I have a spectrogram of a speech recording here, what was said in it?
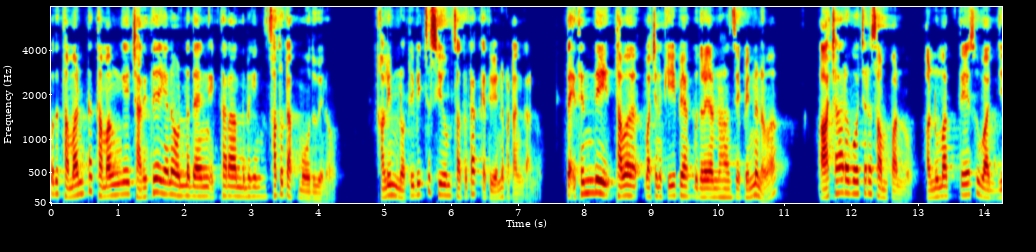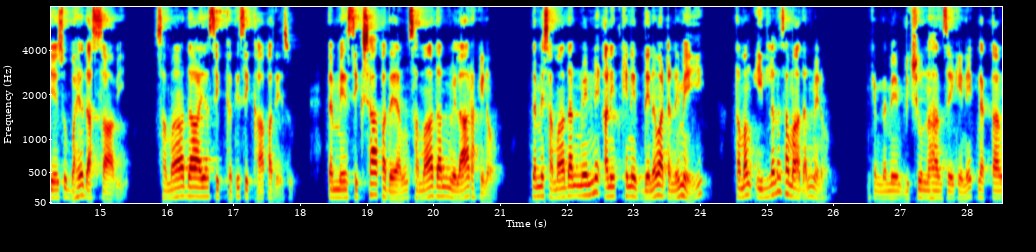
මොකද තමන්ට තමන්ගේ චරිතය ගැන ඔන්න දැන් එක්තරා අන්දමකින් සතුටක් මෝදු වෙනවා. කලින් නොතිබිච්ච සියුම් සතුටක් ඇති වෙන්න පටන් ගන්නවා. දැන් එතෙන්දී තව වචන කීපයක් බුදුරජාණන් වහන්සේ පෙන්නනවා. ආචාරගෝචර සම්පන්නෝ අනුමත්තේසු වජ්ජේසු භය දස්සාවි. සමාදාය සික්ඛති සික්ඛාපදේසු. දැන් මේ ශික්ෂාපදයන් සමාදන් වෙලා රකින්න. දැන් මේ සමාදන් වෙන්නේ අනිත් කෙනෙක් දෙනවට නෙමෙයි තමන් ඉල්ලන සමාදන් වෙනවා. ඒ කියන්නේ මේ භික්ෂුන් වහන්සේ කෙනෙක් නැත්තම්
